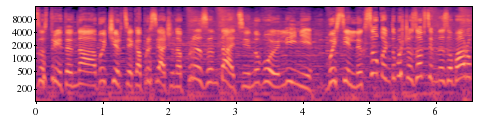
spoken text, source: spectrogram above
Вас зустріти на вечірці, яка присвячена презентації нової лінії весільних суконь, тому що зовсім незабаром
